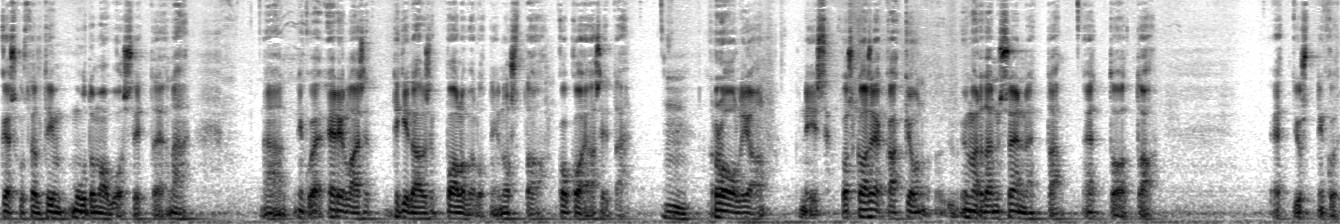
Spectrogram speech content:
keskusteltiin muutama vuosi sitten. Ja nämä, nämä niin kuin erilaiset digitaaliset palvelut niin nostaa koko ajan sitä hmm. rooliaan niissä, koska asiakkaatkin on ymmärtänyt sen, että, että, tuota, että just niin kuin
